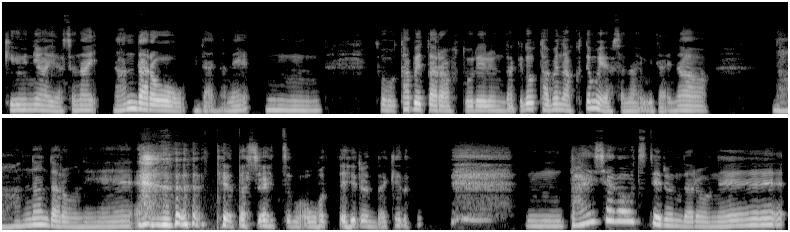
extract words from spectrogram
急には痩せない。なんだろうみたいなね。うんそう、食べたら太れるんだけど、食べなくても痩せないみたいな。なんなんだろうね。って私はいつも思っているんだけど。うん、代謝が落ちてるんだろうね。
